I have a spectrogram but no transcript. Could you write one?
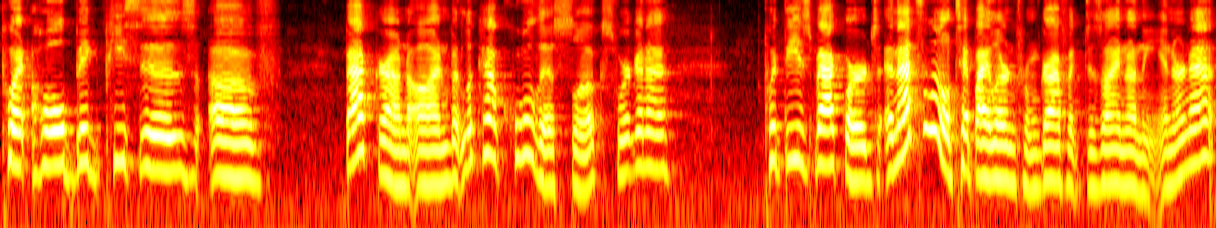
put whole big pieces of background on, but look how cool this looks. We're gonna put these backwards, and that's a little tip I learned from graphic design on the internet,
